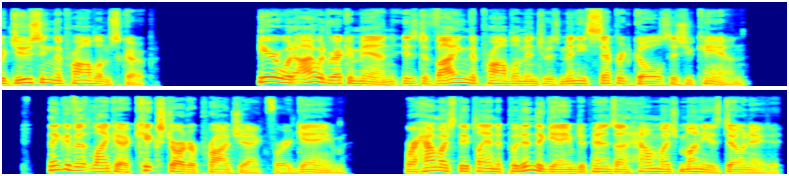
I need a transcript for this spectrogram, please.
reducing the problem scope. Here, what I would recommend is dividing the problem into as many separate goals as you can. Think of it like a Kickstarter project for a game, where how much they plan to put in the game depends on how much money is donated.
